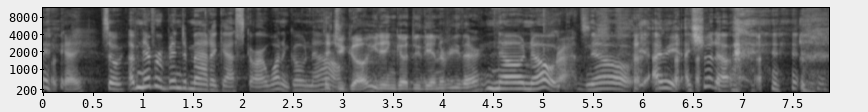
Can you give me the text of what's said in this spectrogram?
Okay. so I've never been to Madagascar. I want to go now. Did you go? You didn't go do the interview there? No, no, no. I mean, I should have.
